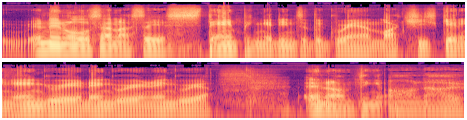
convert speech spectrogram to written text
and then all of a sudden I see her stamping it into the ground like she's getting angrier and angrier and angrier. And I'm thinking, oh no,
